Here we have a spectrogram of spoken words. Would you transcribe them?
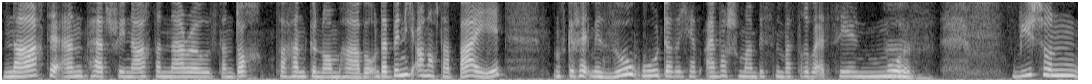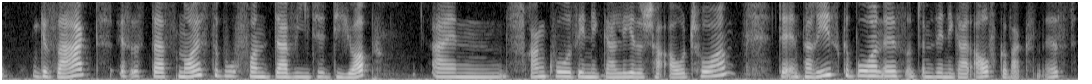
nach der Anne Patry, nach The Narrows dann doch zur Hand genommen habe und da bin ich auch noch dabei. Und es gefällt mir so gut, dass ich jetzt einfach schon mal ein bisschen was darüber erzählen muss. Mhm. Wie schon gesagt, es ist das neueste Buch von David Diop, ein franco-senegalesischer Autor, der in Paris geboren ist und im Senegal aufgewachsen ist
